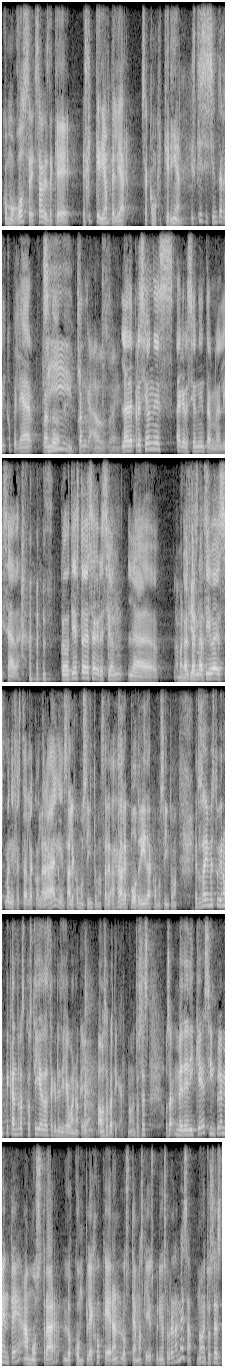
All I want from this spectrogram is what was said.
como goce, ¿sabes? De que es que querían pelear. O sea, como que querían. Es que se siente rico pelear. Cuando, sí, chingados, güey. La depresión es agresión internalizada. cuando tienes toda esa agresión, la la alternativa es manifestarla contra alguien. Sale como síntoma, sale, sale, podrida como síntoma. Entonces ahí me estuvieron picando las costillas hasta que les dije, bueno, ok, vamos a platicar, ¿no? Entonces, o sea, me dediqué simplemente a mostrar lo complejo que eran los temas que ellos ponían sobre la mesa, ¿no? Entonces,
